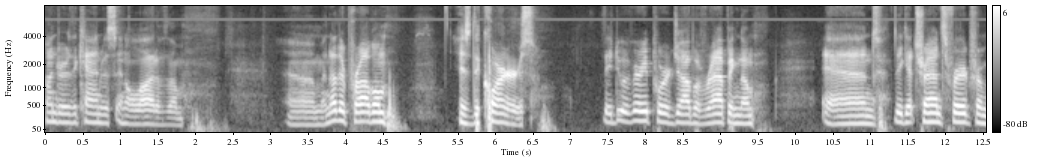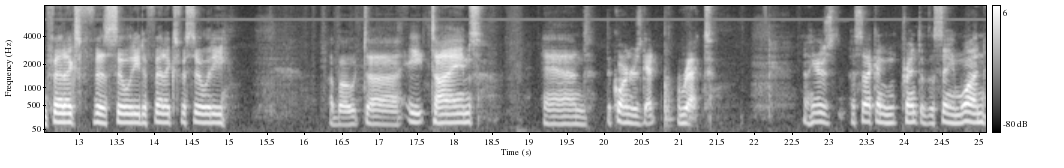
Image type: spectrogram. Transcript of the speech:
under the canvas in a lot of them. Um, another problem is the corners. They do a very poor job of wrapping them and they get transferred from FedEx facility to FedEx facility about uh, eight times and the corners get wrecked. Now here's a second print of the same one.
